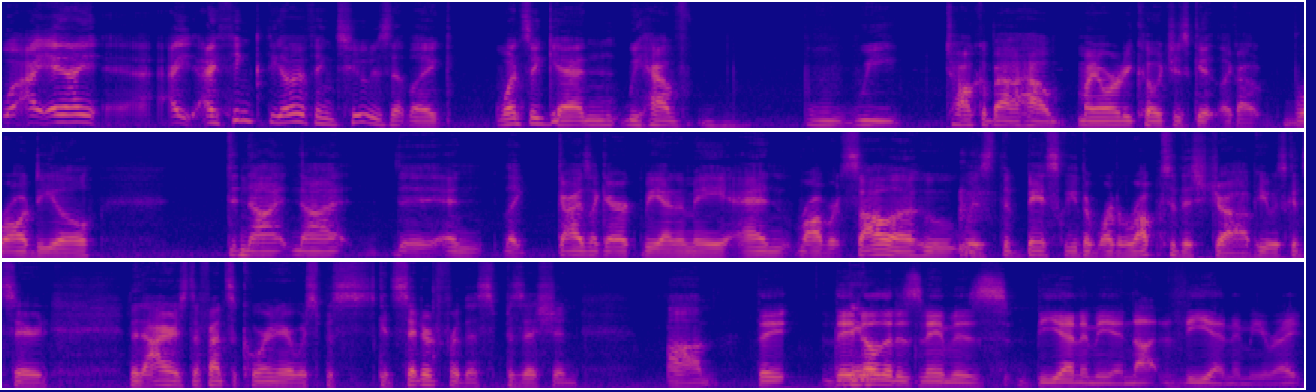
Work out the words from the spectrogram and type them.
Well, I and I, I I think the other thing too is that like once again we have we talk about how minority coaches get like a raw deal, did not not the and like guys like Eric Bieniemy and Robert Saleh, who was the basically the runner up to this job. He was considered the Irish defensive coordinator was considered for this position. Um, they they, They- know that his name is the enemy and not the enemy, right?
